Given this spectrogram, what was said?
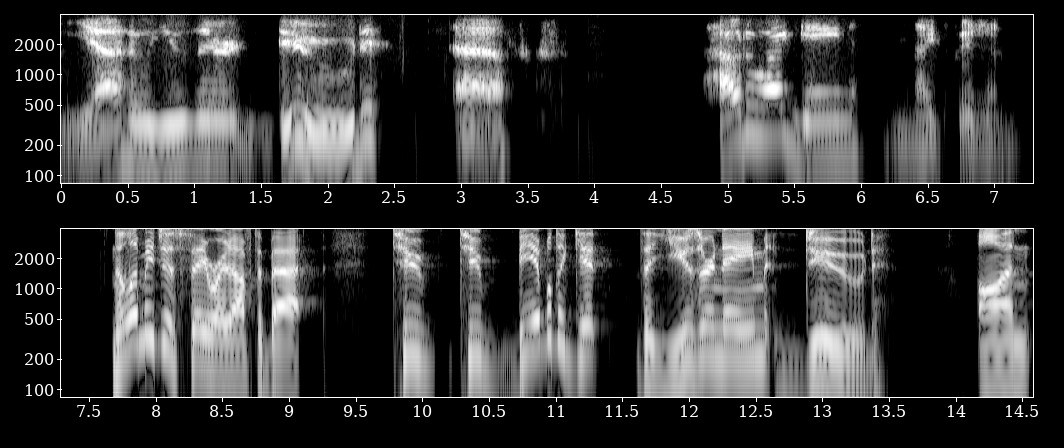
Yahoo user dude asks, "How do I gain night vision?" Now, let me just say right off the bat, to to be able to get the username dude on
